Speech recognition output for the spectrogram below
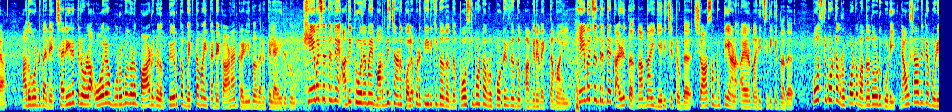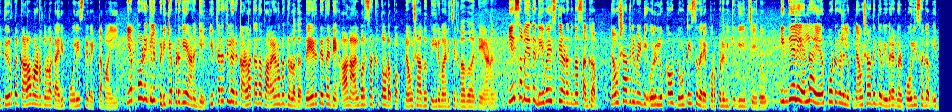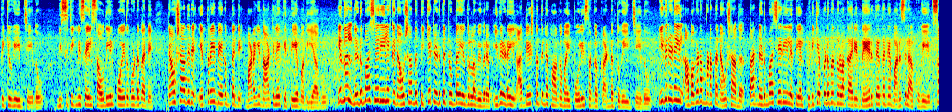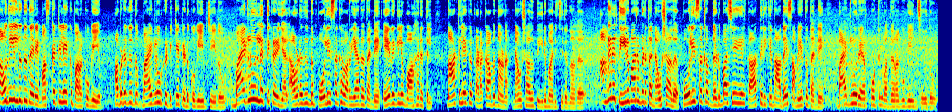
അതുകൊണ്ട് തന്നെ ശരീരത്തിലുള്ള ഓരോ മുറിവുകളും പാടുകളും തീർത്തും വ്യക്തമായി തന്നെ കാണാൻ കഴിയുന്ന തരത്തിലായിരുന്നു. ഹേമചന്ദ്രനെ അതിക്രൂരമായി മർദ്ദിച്ചാണ് കൊലപ്പെടുത്തിയിരിക്കുന്നതെന്ന് പോസ്റ്റ്മോർട്ടം റിപ്പോർട്ടിൽ നിന്നും അങ്ങനെ വ്യക്തമായി. ഹേമചന്ദ്രന്റെ കഴുത്ത് നന്നായി ഞെരിച്ചിട്ടുണ്ട്. ശ്വാസം മുട്ടിയാണ് അയാൾ മരിച്ചിരിക്കുന്നത്. പോസ്റ്റ്മോർട്ടം റിപ്പോർട്ട് വന്നതോടുകൂടി നൌഷാദിന്റെ മൊഴി തീർത്തും കളമാണെന്നുള്ള കാര്യം പോലീസിന് വ്യക്തമായി. എപ്പോഴെങ്കിലും പിടിക്കപ്പെടുകയാണെങ്കിൽ ഇത്തരത്തിലൊരു കള്ളക്കഥ പറയണമെന്നുള്ളത് നേരത്തെ തന്നെ ആ നാൽവർ സംഘത്തോടൊപ്പം നൌഷാദ് തീരുമാനിച്ചിരുന്നത് തന്നെയാണ്. ഈ സമയത്ത് ഡിവൈഎസ്പി അടങ്ങുന്ന സംഘം നൌഷാദിന് വേണ്ടി ഒരു ലുക്കൌട്ട് നോട്ടീസ് വരെ പുറപ്പെടുവിക്കുകയും ചെയ്തു. ഇന്ത്യയിലെ എല്ലാ എയർപോർട്ടുകളിലും നൌഷാദിന്റെ വിവരങ്ങൾ പോലീസ് സംഘം എത്തിക്കുകയും ചെയ്തു. വിസിറ്റിംഗ് വിസയിൽ സൗദിയിൽ പോയതുകൊണ്ട് തന്നെ നൌഷാദിന് എത്രയും വേഗം തന്നെ മടങ്ങി നാട്ടിലേക്ക് എത്തിയേ മതിയാകൂ. എന്നാൽ നെടുമ്പാശ്ശേരിയിലേക്ക് നൌഷാദ് ടിക്കറ്റ് എടുത്തിട്ടുണ്ട് എന്നുള്ള വിവരം ഇതിനിടയിൽ അന്വേഷണത്തിന്റെ ഭാഗമായി പോലീസ് സംഘം കണ്ടെത്തുകയും ചെയ്തു. ഇതിനിടയിൽ അപകടം മണത്ത നൌഷാദ് താൻ നെടുമ്പാശ്ശേരിയിൽ എത്തിയാൽ പിടിക്കപ്പെടുമെന്നുള്ള കാര്യം നേരത്തെ തന്നെ മനസ്സിലാക്കുകയും സൗദിയിൽ നിന്ന് നേരെ മസ്കറ്റിലേക്ക് പറക്കുകയും അവിടെ നിന്ന് ബാംഗ്ലൂർക്ക് ടിക്കറ്റ് എടുക്കുകയും ചെയ്തു. ബാംഗ്ലൂരിൽ എത്തിക്കഴിഞ്ഞാൽ അവിടെ നിന്ന് പോലീസ് സംഘം അറിയാതെ തന്നെ ഏതെങ്കിലും വാഹനത്തിൽ നാട്ടിലേക്ക് കടക്കാമെന്നാണ് നൌഷാദ് തീരുമാനിച്ചിരുന്നത്. അങ്ങനെ തീരുമാനമെടുത്ത നൌഷാദ് പോലീസ് സംഘം നെടുമ്പാശ്ശേരിയിൽ കാത്തിരിക്കുന്ന അതേ സമയത്ത് തന്നെ ബാംഗ്ലൂർ എയർപോർട്ടിൽ വന്നിറങ്ങുകയും ചെയ്തു.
